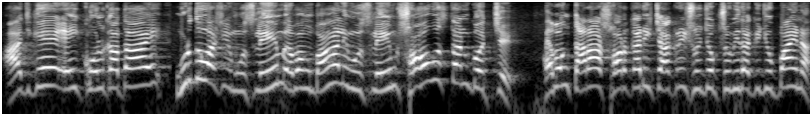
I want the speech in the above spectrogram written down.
আজকে এই কলকাতায় উর্দুভাষী মুসলিম এবং বাঙালি মুসলিম সহাবস্থান করছে এবং তারা সরকারি চাকরি সুযোগ সুবিধা কিছু পায় না।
